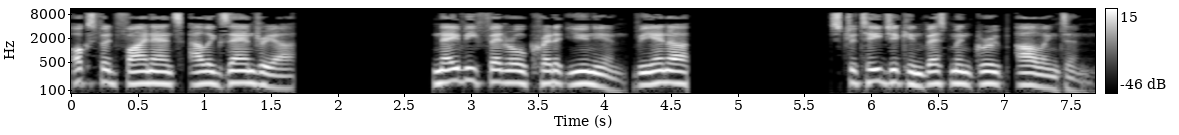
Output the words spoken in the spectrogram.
Oxford Finance Alexandria. Navy Federal Credit Union Vienna. Strategic Investment Group Arlington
